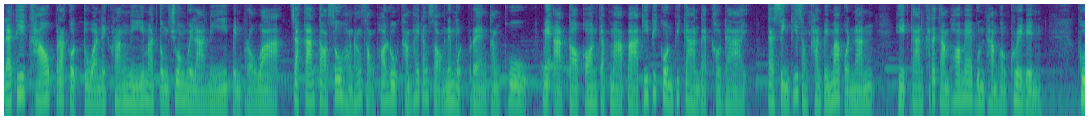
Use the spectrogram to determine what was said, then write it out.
และที่เขาปรากฏตัวในครั้งนี้มาตรงช่วงเวลานี้เป็นเพราะว่าจากการต่อสู้ของทั้งสองพ่อลูกทำให้ทั้งสองในหมดแรงทั้งคู่ ไม่อาจต่อกรกับหมาป่าที่พิกลพิการแบบเขาได้ แต่สิ่งที่สำคัญไปมากกว่านั้น เหตุการณ์ฆาตกรรมพ่อแม่บุญธรรมของเครเดน ผู้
